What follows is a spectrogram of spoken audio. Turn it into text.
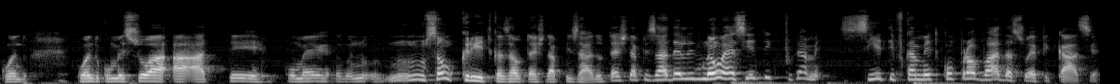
quando, quando começou a, a, a ter como é, não, não, são críticas ao teste da pisada. O teste da pisada ele não é cientificamente, cientificamente comprovado a sua eficácia.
